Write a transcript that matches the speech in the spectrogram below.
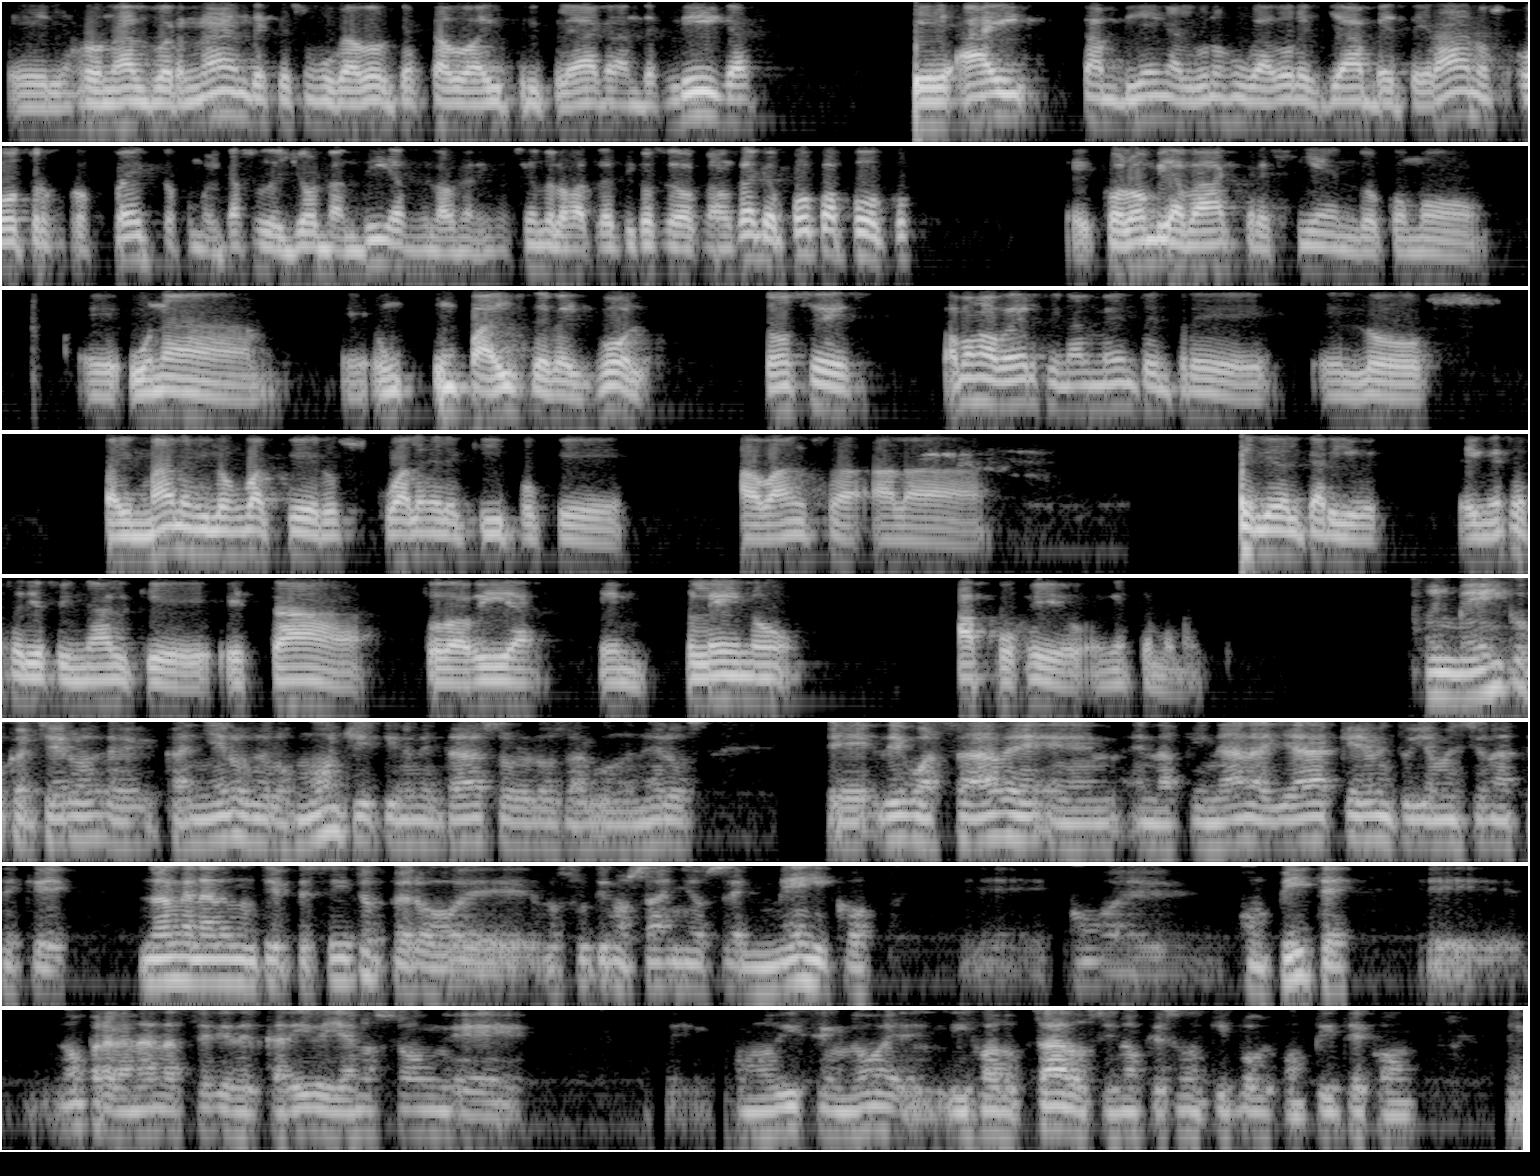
El Ronaldo Hernández, que es un jugador que ha estado ahí triple A grandes ligas. Eh, hay también algunos jugadores ya veteranos, otros prospectos, como el caso de Jordan Díaz de la Organización de los Atléticos de Oakland. O sea que poco a poco eh, Colombia va creciendo como eh, una, eh, un, país de béisbol. Entonces, vamos a ver finalmente entre los Caimanes y los Vaqueros, cuál es el equipo que avanza a la Serie del Caribe en esa serie final que está todavía en pleno apogeo en este momento. En México, Cañeros de los Monchis tienen ventaja sobre los algodoneros eh, de Guasave en, en, la final allá. Kevin, tú ya mencionaste que no han ganado en un tiempecito, pero los últimos años en México compite ¿no? para ganar la Serie del Caribe, ya no son, como dicen, ¿no? el hijo adoptado, sino que es un equipo que compite con,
